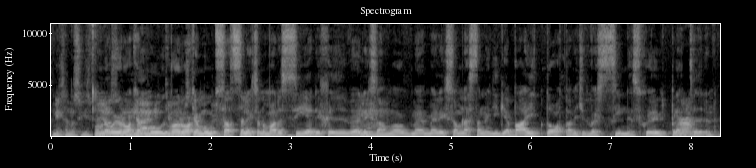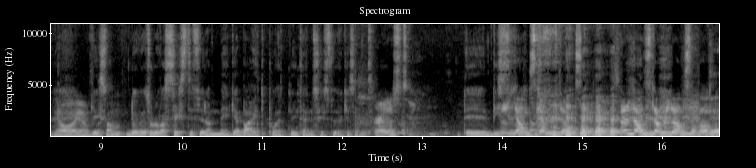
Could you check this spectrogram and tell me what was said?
Nintendo 64 Men det var ju raka, mo- var raka motsatsen liksom. De hade CD-skivor liksom Mm. och med, med liksom nästan en gigabyte data vilket var sinnessjukt på den Ja. tiden. Ja, jämfört. Liksom. Jag tror det var 64 megabyte på ett Nintendo 64-kassett. Ja, just det. Det är en Det viss är ganska begränsat. Det är ganska begränsat alltså. Det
